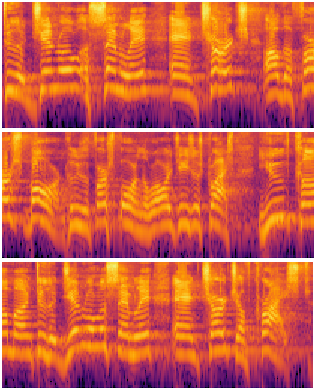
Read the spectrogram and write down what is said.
to the general assembly and church of the firstborn. Who's the firstborn? The Lord Jesus Christ. You've come unto the general assembly and church of Christ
